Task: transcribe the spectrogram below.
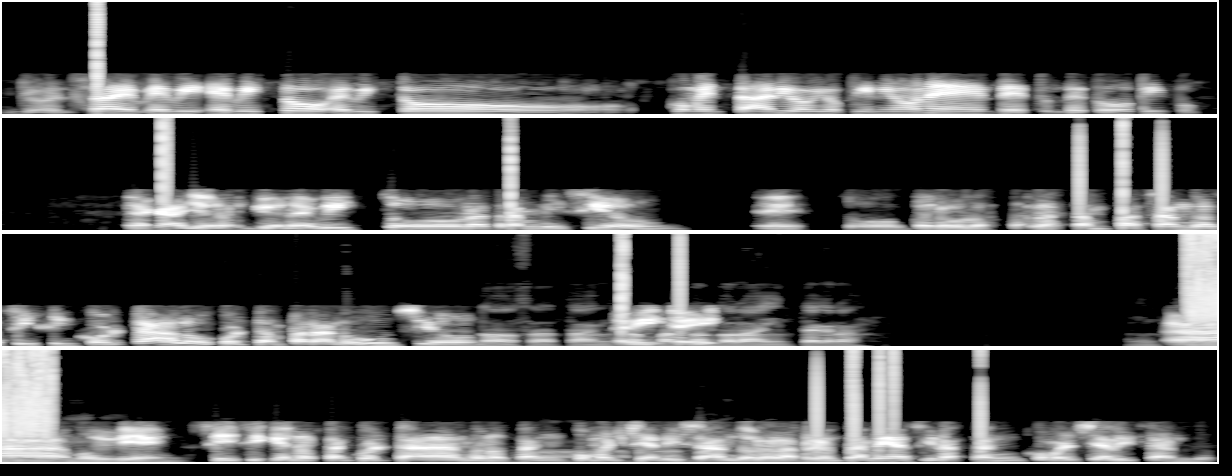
Yo, o sea, he, he vi- he visto, he visto comentarios y opiniones de, de todo tipo. Acá, yo, yo no he visto la transmisión, Esto, pero lo la están pasando así sin cortar o cortan para anuncios. No, o sea, están, están Ey, pasando la íntegra. Ah, muy bien. Sí, sí, que no están cortando, no están comercializándola. La pregunta mía es si la están comercializando.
